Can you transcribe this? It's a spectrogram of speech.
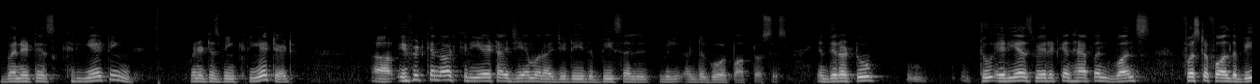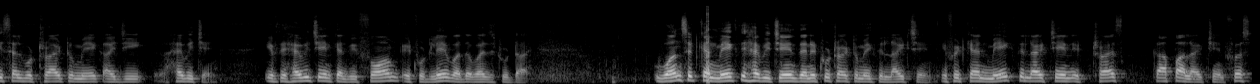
when it is creating, when it is being created, uh, if it cannot create IgM or IgD, the B cell will undergo apoptosis. And there are two, two areas where it can happen. Once, first of all, the B cell would try to make Ig heavy chain. If the heavy chain can be formed, it would live, otherwise it would die once it can make the heavy chain, then it would try to make the light chain. If it can make the light chain, it tries kappa light chain first.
